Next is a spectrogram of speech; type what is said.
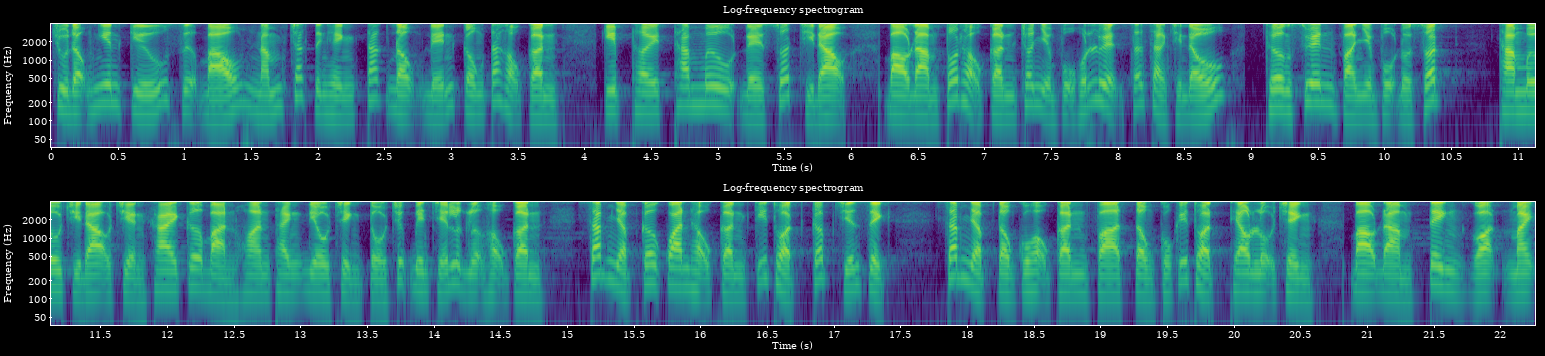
chủ động nghiên cứu, dự báo, nắm chắc tình hình tác động đến công tác hậu cần, kịp thời tham mưu đề xuất chỉ đạo, bảo đảm tốt hậu cần cho nhiệm vụ huấn luyện sẵn sàng chiến đấu, thường xuyên và nhiệm vụ đột xuất, tham mưu chỉ đạo triển khai cơ bản hoàn thành điều chỉnh tổ chức biên chế lực lượng hậu cần, sắp nhập cơ quan hậu cần kỹ thuật cấp chiến dịch, sắp nhập Tổng cục Hậu cần và Tổng cục Kỹ thuật theo lộ trình, bảo đảm tinh, gọn, mạnh,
